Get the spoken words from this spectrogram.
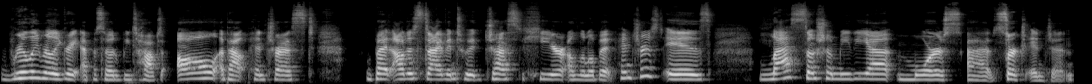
Really, really great episode. We talked all about Pinterest, but I'll just dive into it just here a little bit. Pinterest is less social media, more uh, search engine.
